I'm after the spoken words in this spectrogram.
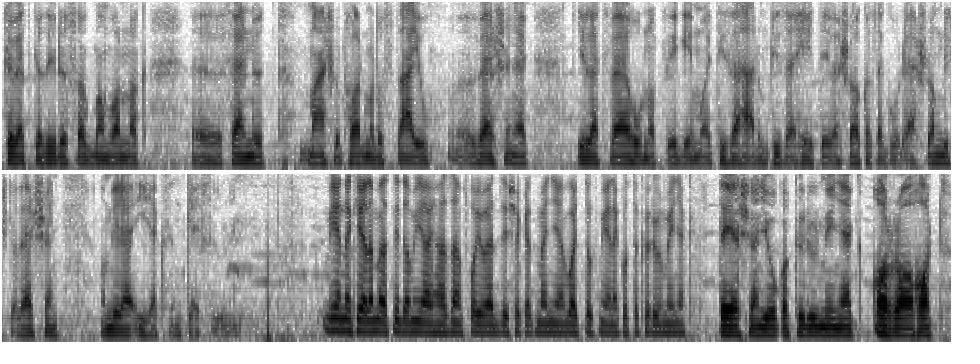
következő időszakban vannak felnőtt másod-harmadosztályú versenyek, illetve hónap végén majd 13-17 éves alkategóriás ranglista verseny, amire igyekszünk készülni. Milyennek jellemezni a Mihályházán folyó edzéseket, mennyien vagytok, milyenek ott a körülmények? Teljesen jók a körülmények arra a hat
